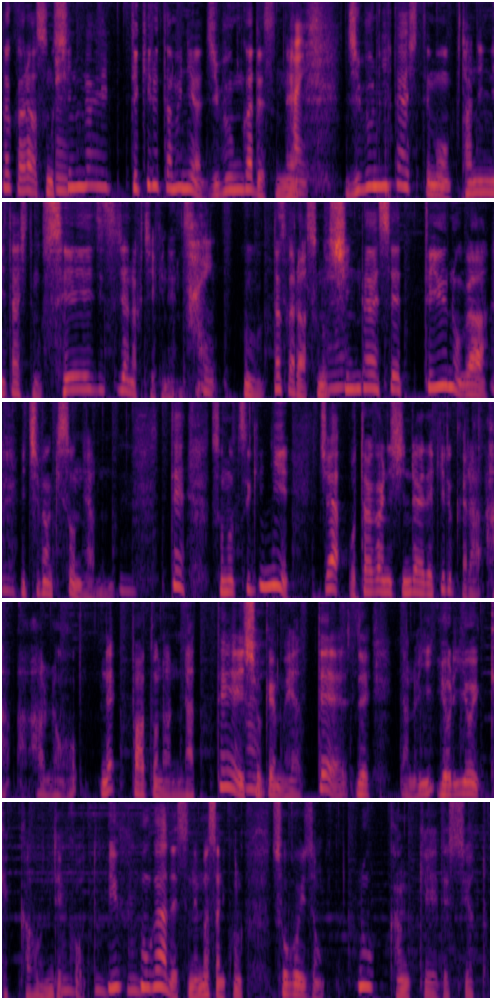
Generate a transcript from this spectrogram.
だからその信頼できるためには自分がですね、自分に対しても他人に対しても誠実じゃなくちゃいけないんですよ、はい、うん、だからその信頼性っていうのが一番基礎にある、うん、でその次にじゃあお互いに信頼できるからあの、ね、パートナーになって一生懸命やって、はい、であのより良い結果を生んでいこうというのがですね、まさにこの相互依存の関係ですよと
